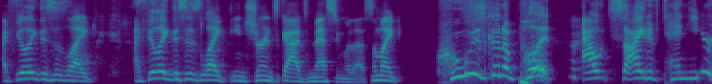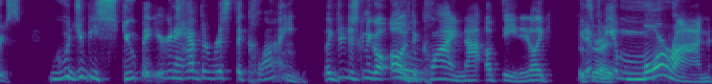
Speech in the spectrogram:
I feel like this is like I feel like this is like the insurance gods messing with us. I'm like, who is going to put outside of 10 years? Would you be stupid? You're going to have the risk declined. Like they're just going to go, oh, hmm. decline, not updated. You're like, you'd That's have right. to be a moron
